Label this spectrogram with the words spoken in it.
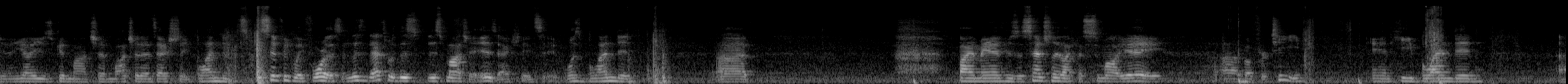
You know, you gotta use good matcha, matcha that's actually blended specifically for this. And this, that's what this this matcha is actually. It's, it was blended uh, by a man who's essentially like a sommelier, uh, but for tea and he blended um,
